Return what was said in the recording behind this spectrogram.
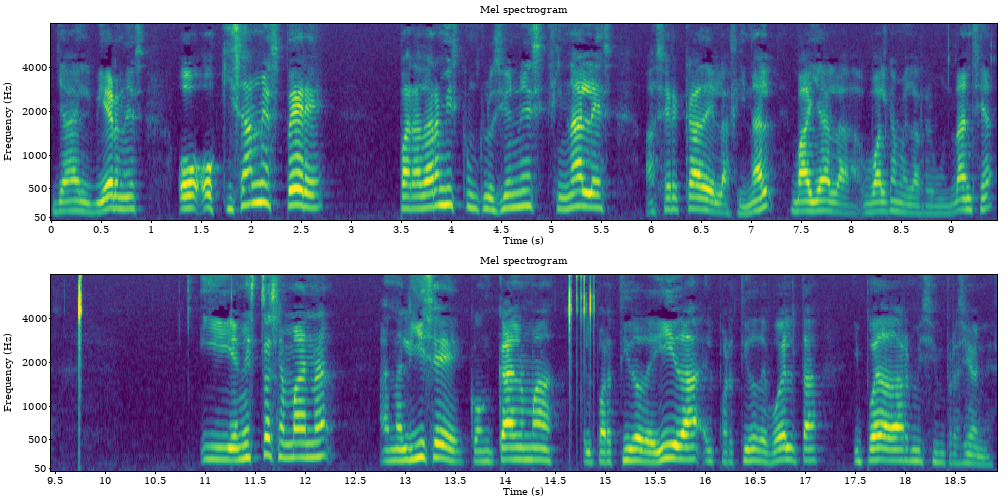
ya el viernes, o, o quizá me espere para dar mis conclusiones finales acerca de la final, vaya la, válgame la redundancia, y en esta semana analice con calma el partido de ida, el partido de vuelta y pueda dar mis impresiones.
